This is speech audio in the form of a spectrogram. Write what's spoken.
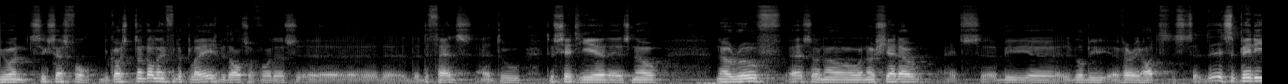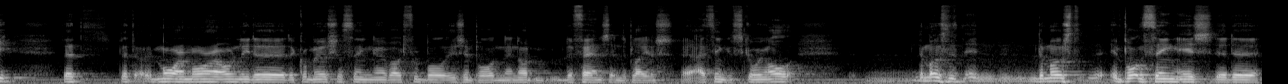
we weren't successful because not only for the players but also for the uh, the, the, defense uh, to to sit here. There's no no roof, uh, so no no shadow. It's be it will be very hot. It's, it's a pity that that more and more only the, the commercial thing about football is important and not the fans and the players. Uh, I think it's going all. The most the most important thing is the the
